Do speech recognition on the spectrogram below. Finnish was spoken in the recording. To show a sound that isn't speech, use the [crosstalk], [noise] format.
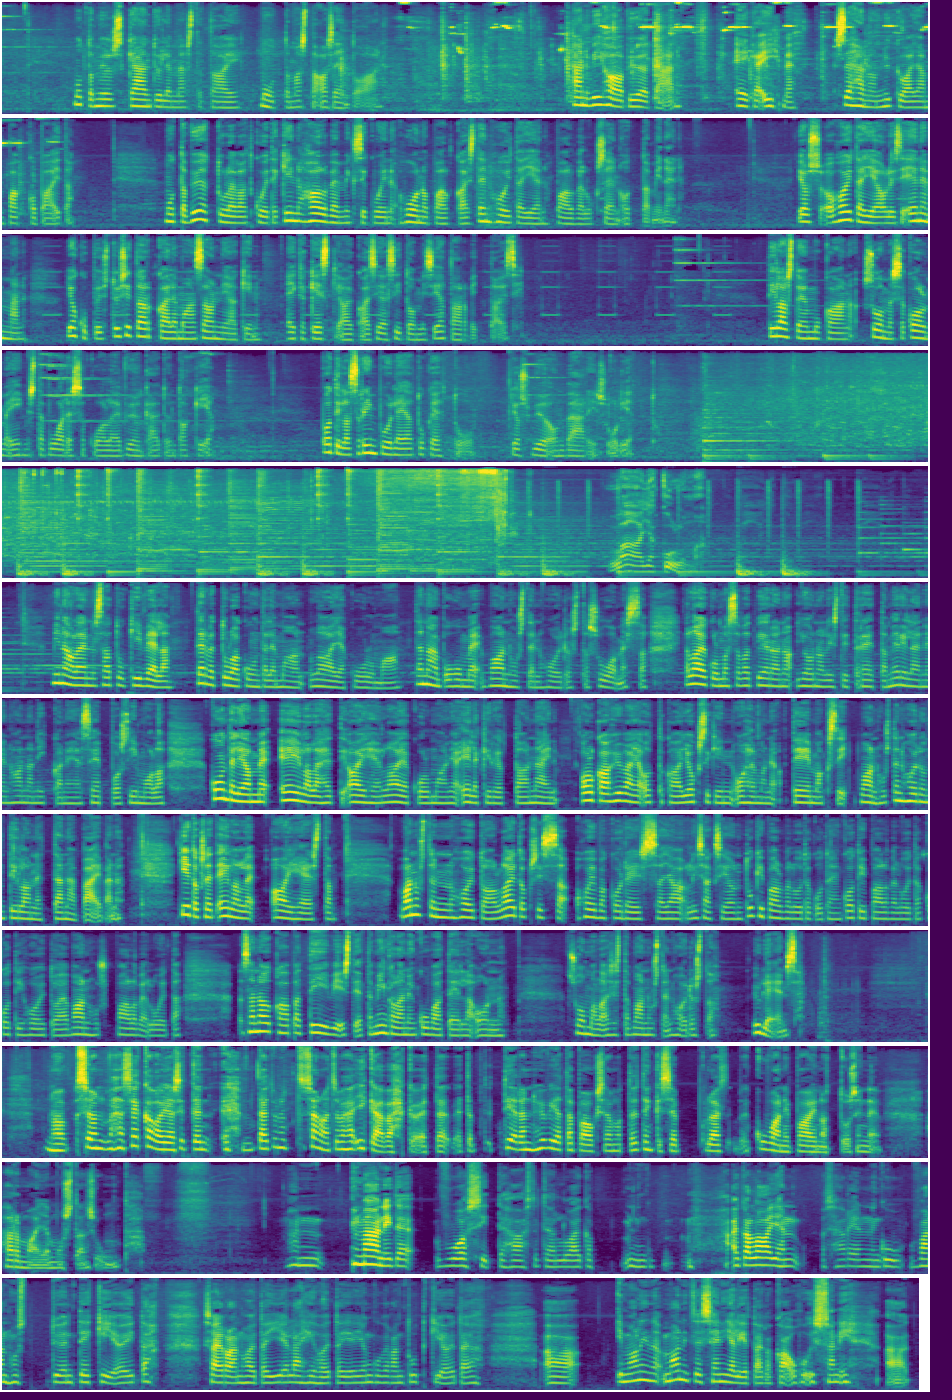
mutta myös kääntyilemästä tai muuttamasta asentoaan. Hän vihaa vyötään, eikä ihme, sehän on nykyajan pakkopaita. Mutta vyöt tulevat kuitenkin halvemmiksi kuin huonopalkkaisten hoitajien palvelukseen ottaminen. Jos hoitajia olisi enemmän, joku pystyisi tarkkailemaan Sanniakin, eikä keskiaikaisia sitomisia tarvittaisi. Tilastojen mukaan Suomessa kolme ihmistä vuodessa kuolee vyön käytön takia. Potilas rimpuilee ja tukehtuu, jos vyö on väärin suljettu. Laaja kulma. Minä olen Satu Kivelä. Tervetuloa kuuntelemaan Laajakulmaa. Tänään puhumme vanhustenhoidosta Suomessa. Ja Laajakulmassa ovat vieraana journalistit Reetta Meriläinen, Hanna Nikkanen ja Seppo Simola. Kuuntelijamme Eila lähetti aiheen Laajakulmaan ja Eila kirjoittaa näin. Olkaa hyvä ja ottakaa joksikin ohjelmanne teemaksi vanhustenhoidon tilanne tänä päivänä. Kiitokset Eilalle aiheesta. Vanhustenhoitoa on laitoksissa, hoivakodeissa ja lisäksi on tukipalveluita, kuten kotipalveluita, kotihoitoa ja vanhuspalveluita. Sanokaapa tiiviisti, että minkälainen kuva teillä on suomalaisesta vanhustenhoidosta yleensä? No se on vähän sekava ja sitten eh, täytyy nyt sanoa, että se on vähän ikävähkö, että, että tiedän hyviä tapauksia, mutta jotenkin se kyllä kuvani painottuu sinne harmaan ja mustan suuntaan. Mä mä oon itse vuosi sitten haastatellut aika niin kuin, aika laajan sarjan niin kuin vanhustyöntekijöitä, sairaanhoitajia, lähihoitajia, jonkun verran tutkijoita. Ja, ää, ja mä, olin, mä olin itse sen jäljiltä aika kauhuissani.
